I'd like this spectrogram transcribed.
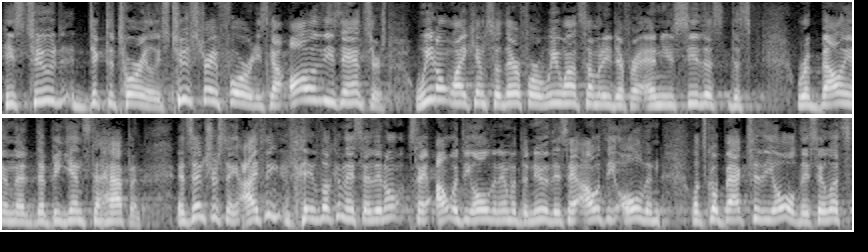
He's too dictatorial. He's too straightforward. He's got all of these answers. We don't like him, so therefore we want somebody different. And you see this, this rebellion that, that begins to happen. It's interesting. I think they look and they say, they don't say out with the old and in with the new. They say out with the old and let's go back to the old. They say, let's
